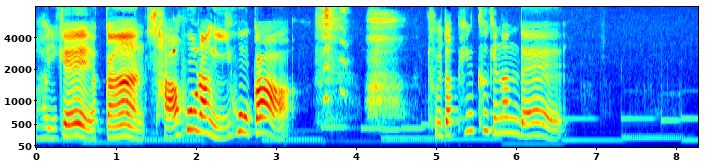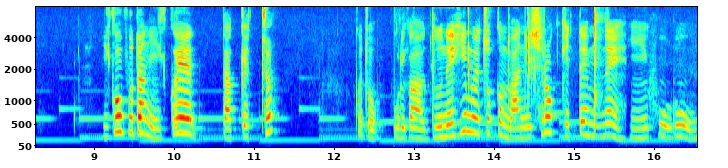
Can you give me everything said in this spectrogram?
아 이게 약간 4호랑 2호가 둘 다 핑크긴 한데 이거보단 이게 낫겠죠? 그죠? 우리가 눈에 힘을 조금 많이 실었기 때문에 2호로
